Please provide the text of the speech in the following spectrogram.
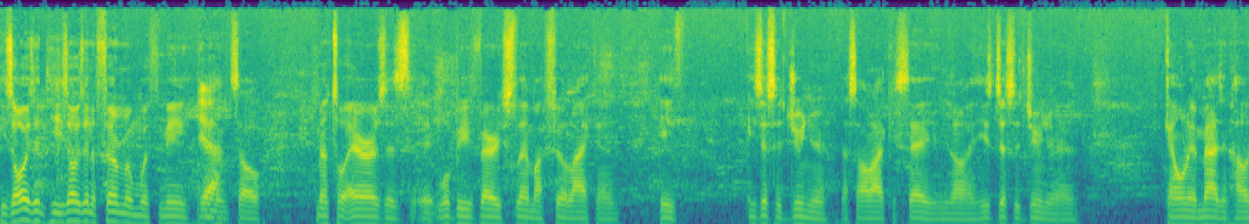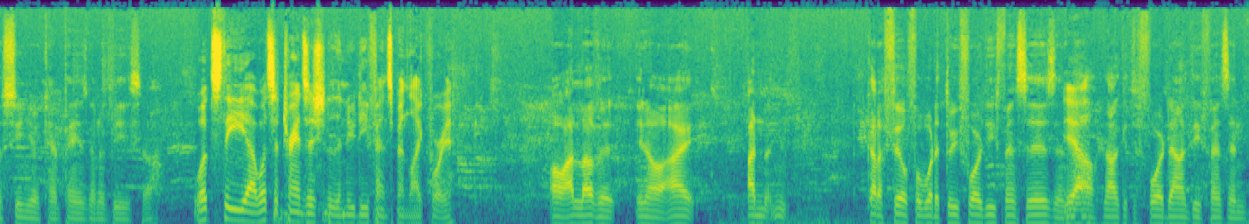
he's always in he's always in the film room with me. Yeah. And so mental errors is it will be very slim. I feel like, and he he's just a junior. That's all I can say. You know, he's just a junior, and can only imagine how his senior campaign is going to be. So. What's the uh, what's the transition to the new defense been like for you? Oh, I love it. You know, I I got a feel for what a three-four defense is, and Yeah. now now I get the four-down defense, and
